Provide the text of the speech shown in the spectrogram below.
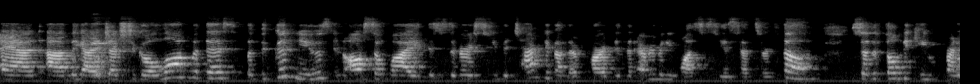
and um, they got a judge to go along with this. But the good news, and also why this is a very stupid tactic on their part, is that everybody wants to see a censored film. So the film became front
